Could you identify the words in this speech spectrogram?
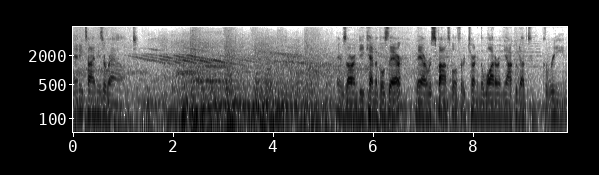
anytime he's around. There's R&D chemicals there. They are responsible for turning the water in the aqueduct green.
